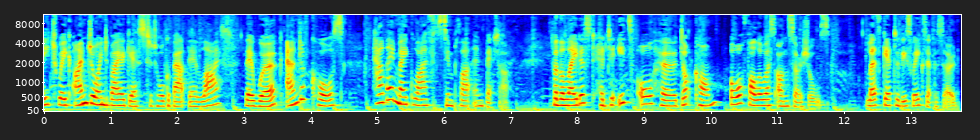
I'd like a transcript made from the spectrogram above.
Each week, I'm joined by a guest to talk about their life, their work, and of course, how they make life simpler and better. For the latest, head to itsallher.com or follow us on socials. Let's get to this week's episode.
